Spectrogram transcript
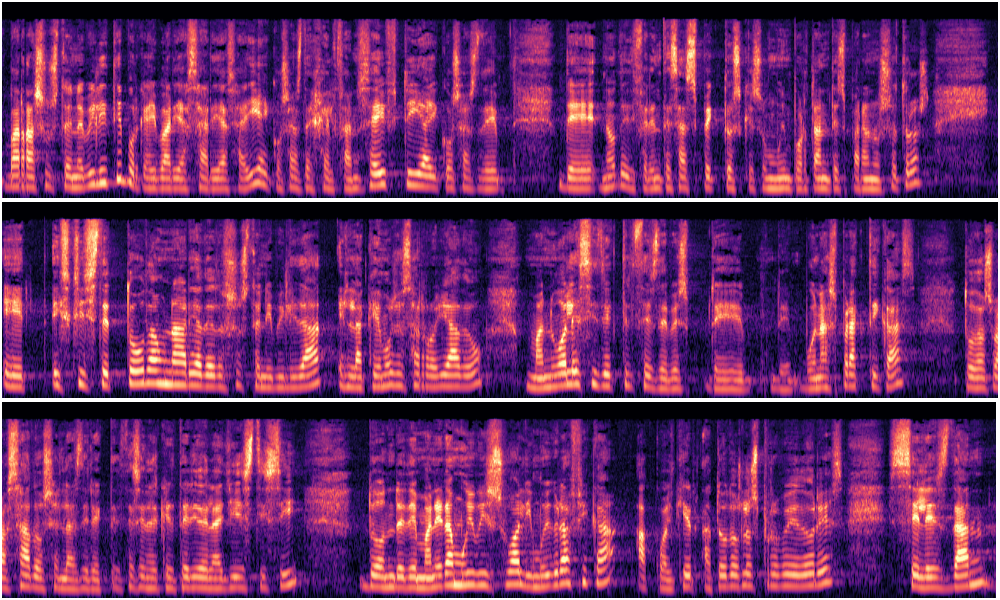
barra sustainability, porque hay varias áreas ahí, hay cosas de health and safety, hay cosas de, diferentes aspectos que son muy importantes para nosotros. Eh, existe toda un área de sostenibilidad en la que hemos desarrollado manuales y directrices de, buenas prácticas, todos basados en las directrices en el criterio de la GSTC, donde de manera muy visual y muy gráfica a, todos los proveedores se les dan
